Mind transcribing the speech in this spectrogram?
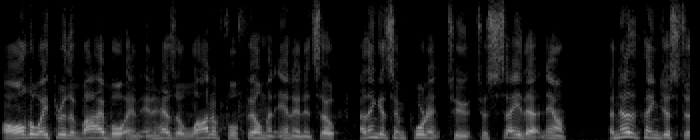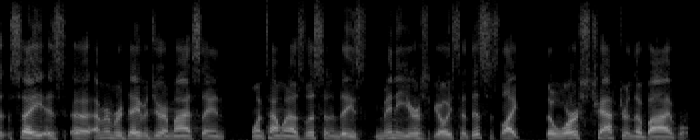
all the way through the Bible and, and has a lot of fulfillment in it. And so I think it's important to, to say that. Now, Another thing, just to say, is uh, I remember David Jeremiah saying one time when I was listening to these many years ago, he said, This is like the worst chapter in the Bible.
